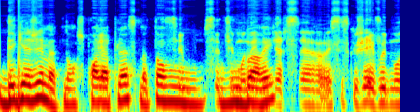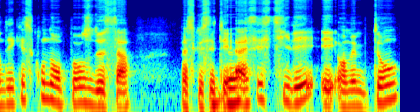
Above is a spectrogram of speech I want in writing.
dégagez maintenant, je prends la place, maintenant C'est- vous C'était vous mon barrez. anniversaire, c'est ce que j'allais vous demander. Qu'est-ce qu'on en pense de ça? Parce que c'était De- assez stylé et en même temps,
